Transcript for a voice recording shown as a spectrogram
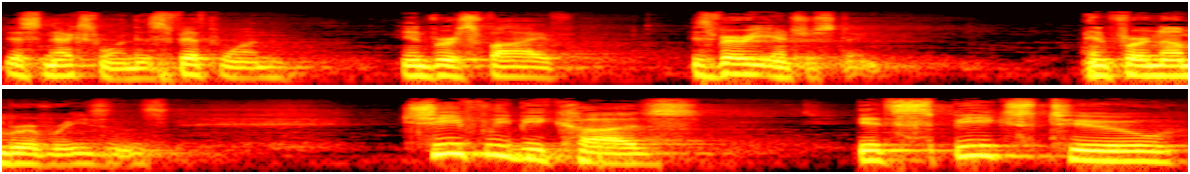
This next one, this fifth one, in verse 5, is very interesting. And for a number of reasons. Chiefly because it speaks to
